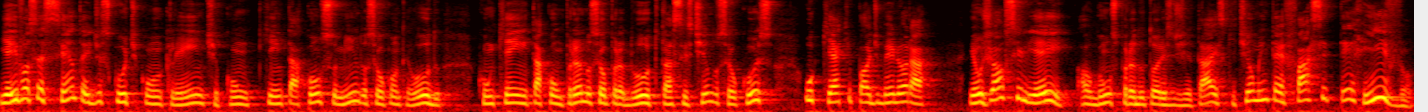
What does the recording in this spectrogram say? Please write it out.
e aí você senta e discute com o cliente, com quem está consumindo o seu conteúdo, com quem está comprando o seu produto, está assistindo o seu curso, o que é que pode melhorar. Eu já auxiliei alguns produtores digitais que tinham uma interface terrível.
